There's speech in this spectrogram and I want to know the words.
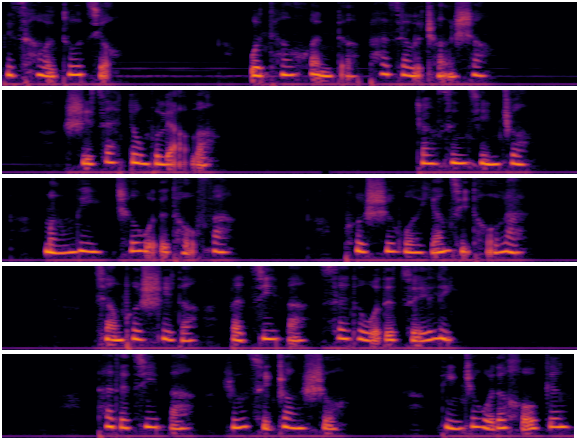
被操了多久，我瘫痪的趴在了床上，实在动不了了。张森见状，猛力扯我的头发，迫使我仰起头来，强迫似的把鸡巴塞到我的嘴里。他的鸡巴如此壮硕，顶着我的喉根，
